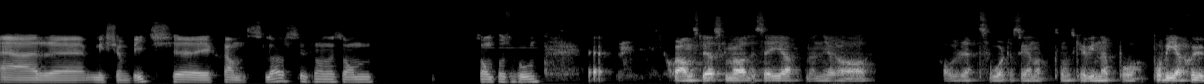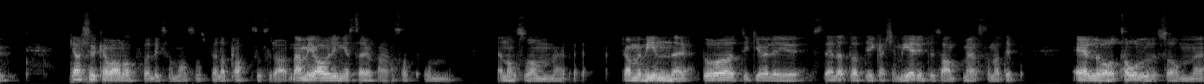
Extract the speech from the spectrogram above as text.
är eh, Mission Beach eh, chanslös ifrån en sån, sån position? Eh, chanslös ska man aldrig säga, men jag har rätt svårt att se något hon ska vinna på, på V7. Kanske det kan vara något för liksom någon som spelar plats och sådär. Nej, men jag har väl ingen större chans att hon är någon som ja, men vinner. Då tycker jag väl istället att det är kanske mer intressant med hästarna typ 11 och 12 som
